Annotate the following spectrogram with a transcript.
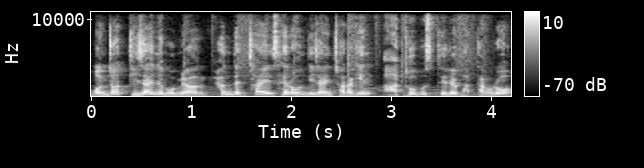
먼저 디자인을 보면 현대차의 새로운 디자인 철학인 아트 오브 스틸을 바탕으로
